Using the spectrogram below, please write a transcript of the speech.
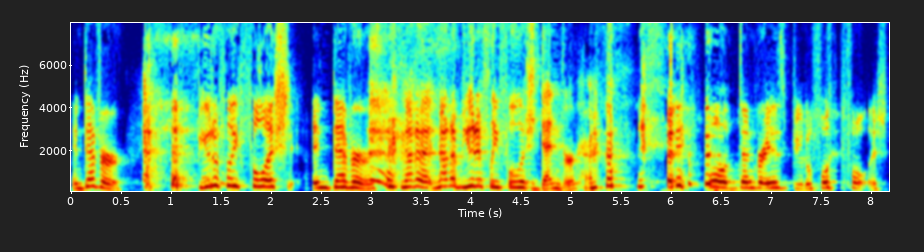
Endeavor. Beautifully Foolish Endeavor. not a not a beautifully foolish Denver. well, Denver is beautifully foolish.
